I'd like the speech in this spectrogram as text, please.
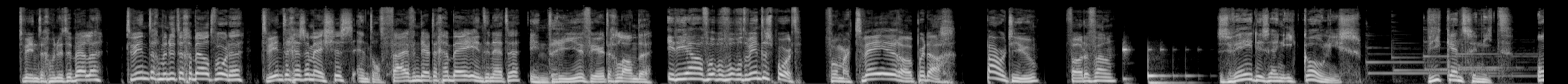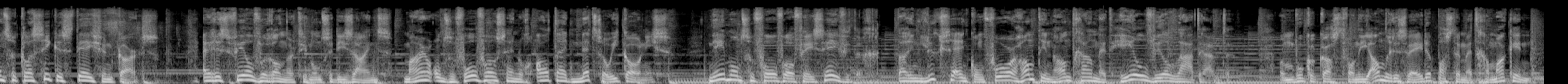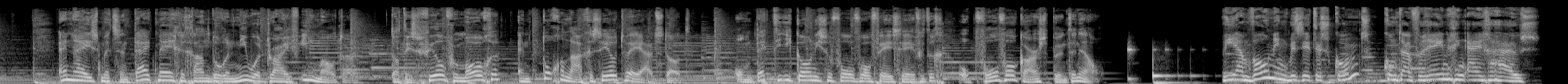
20 minuten bellen, 20 minuten gebeld worden, 20 sms'jes en tot 35 MB internetten in 43 landen. Ideaal voor bijvoorbeeld wintersport. Voor maar 2 euro per dag. Power to you. Vodafone. Zweden zijn iconisch. Wie kent ze niet? Onze klassieke stationcars. Er is veel veranderd in onze designs, maar onze Volvo's zijn nog altijd net zo iconisch. Neem onze Volvo V70, waarin luxe en comfort hand in hand gaan met heel veel laadruimte. Een boekenkast van die andere Zweden past er met gemak in. En hij is met zijn tijd meegegaan door een nieuwe Drive-E-motor. Dat is veel vermogen en toch een lage CO2-uitstoot. Ontdek die iconische Volvo V70 op volvocars.nl. Wie aan woningbezitters komt, komt aan Vereniging Eigen Huis.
